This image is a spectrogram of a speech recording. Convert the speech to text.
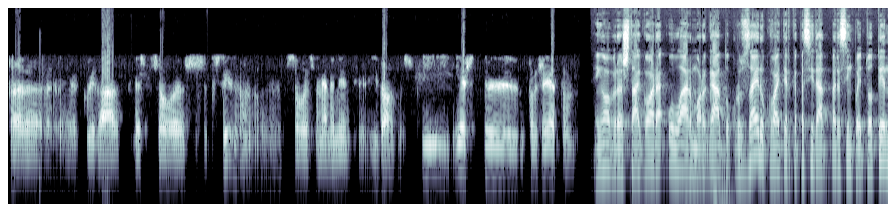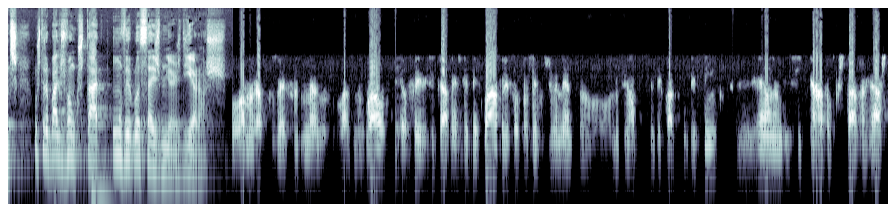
para eh, cuidar das pessoas que precisam, pessoas nomeadamente idosas. E este projeto em obra está agora o Lar Morgado do Cruzeiro, que vai ter capacidade para 50 utentes. Os trabalhos vão custar 1,6 milhões de euros. O Lar Morgado do Cruzeiro foi primeiro lado de Mangual. Ele foi edificado em 74 e foi em funcionamento no final de 74, 75. Era um edificado que estava gasto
